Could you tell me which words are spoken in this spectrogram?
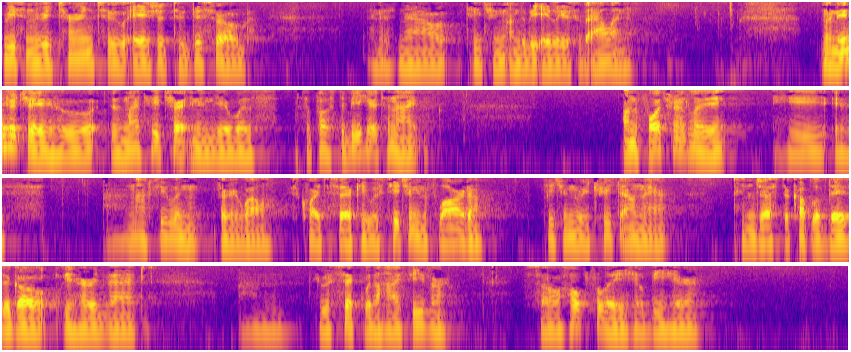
Recently returned to Asia to disrobe and is now teaching under the alias of Alan. Munindraji, who is my teacher in India, was supposed to be here tonight. Unfortunately, he is uh, not feeling very well. He's quite sick. He was teaching in Florida, teaching a retreat down there. And just a couple of days ago, we heard that he was sick with a high fever. So hopefully he'll be here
